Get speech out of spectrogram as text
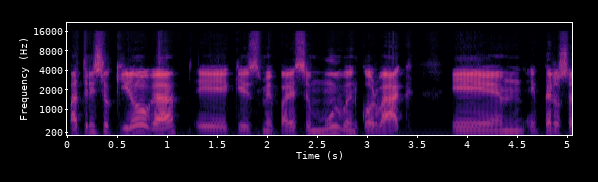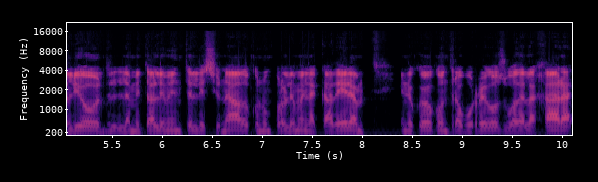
Patricio Quiroga, que es, me parece muy buen coreback, pero salió lamentablemente lesionado con un problema en la cadera en el juego contra Borregos Guadalajara.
